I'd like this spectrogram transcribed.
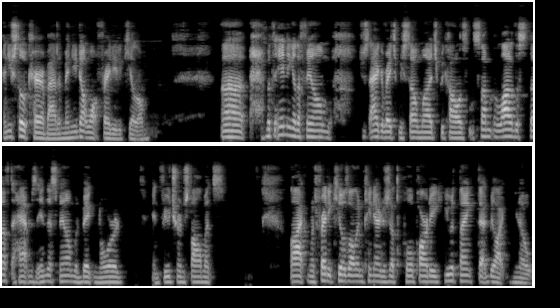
and you still care about them, and you don't want Freddy to kill them. Uh, but the ending of the film just aggravates me so much because some a lot of the stuff that happens in this film would be ignored in future installments like when Freddy kills all them teenagers at the pool party, you would think that'd be like, you know,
